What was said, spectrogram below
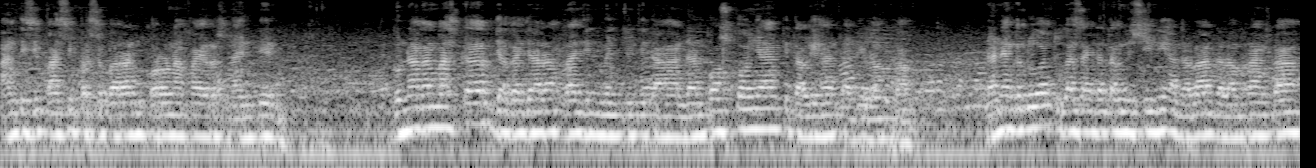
antisipasi persebaran coronavirus 19. Gunakan masker, jaga jarak, rajin mencuci tangan dan poskonya kita lihat tadi lengkap. Dan yang kedua, tugas saya datang di sini adalah dalam rangka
